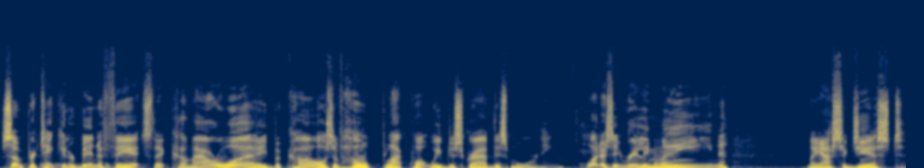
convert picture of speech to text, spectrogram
Some particular benefits that come our way because of hope, like what we've described this morning. What does it really mean? May I suggest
